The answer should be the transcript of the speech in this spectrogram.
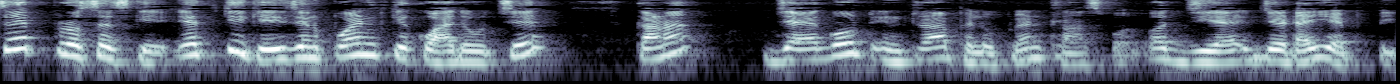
से प्रोसेस के एतकी के जेन पॉइंट के कहा जाउचे काना ଜାଇଗୋଟ୍ ଇଣ୍ଟ୍ରାଭେଲପମେଣ୍ଟ ଟ୍ରାନ୍ସଫର ଓ ଜେଡାଇ ଏଫ୍ ଟି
